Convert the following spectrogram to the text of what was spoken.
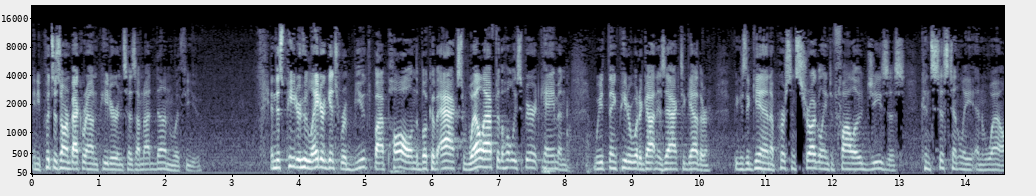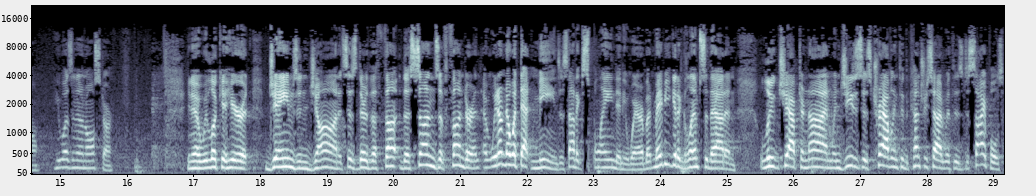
And he puts his arm back around Peter and says, I'm not done with you. And this Peter, who later gets rebuked by Paul in the book of Acts, well after the Holy Spirit came and we'd think Peter would have gotten his act together. Because again, a person struggling to follow Jesus consistently and well. He wasn't an all star. You know, we look at here at James and John. It says they're the, th- the sons of thunder, and we don't know what that means. It's not explained anywhere, but maybe you get a glimpse of that in Luke chapter 9 when Jesus is traveling through the countryside with his disciples.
